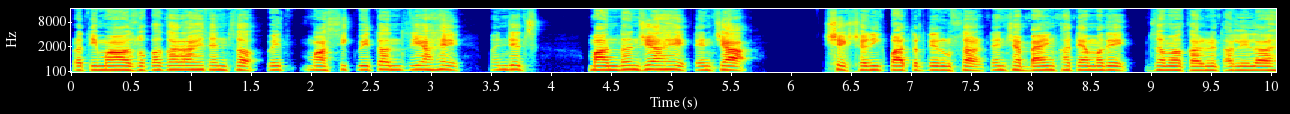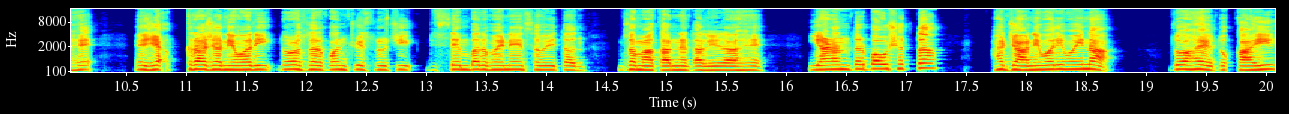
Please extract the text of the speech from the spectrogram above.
प्रतिमा जो पगार आहे त्यांचं वेत मासिक वेतन जे आहे, म्हणजेच मानधन जे आहे त्यांच्या शैक्षणिक पात्रतेनुसार त्यांच्या बँक खात्यामध्ये जमा करण्यात आलेलं आहे. याच्या अकरा जानेवारी दोन हजार पंचवीस रोजी डिसेंबर महिन्याचं वेतन जमा करण्यात आलेलं आहे. यानंतर पाहू शकता हा जानेवारी महिना जो आहे तो काही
